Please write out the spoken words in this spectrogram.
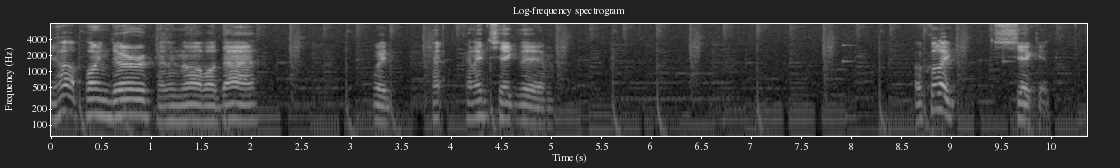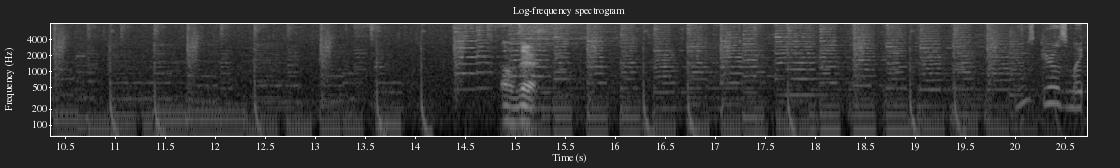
You have a point there. I don't know about that. Wait, can I check the... I check it? Oh, there. Those girls might.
